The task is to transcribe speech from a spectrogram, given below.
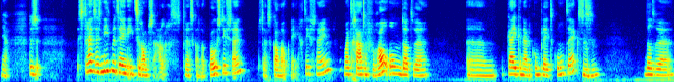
Ja. Dus stress is niet meteen iets rampzaligs. Stress kan ook positief zijn. Stress kan ook negatief zijn. Maar het gaat er vooral om dat we ehm, kijken naar de complete context. Mhm. Dat we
